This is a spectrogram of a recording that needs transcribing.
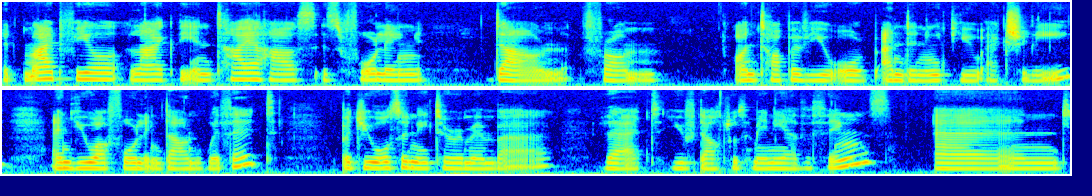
It might feel like the entire house is falling down from on top of you or underneath you, actually, and you are falling down with it. But you also need to remember that you've dealt with many other things, and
